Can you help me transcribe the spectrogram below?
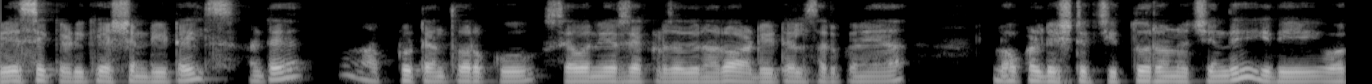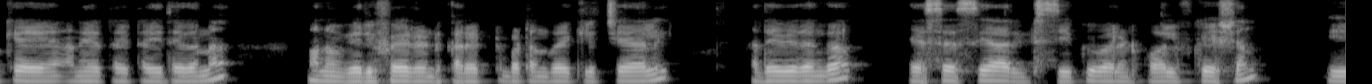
బేసిక్ ఎడ్యుకేషన్ డీటెయిల్స్ అంటే అప్ టు టెన్త్ వరకు సెవెన్ ఇయర్స్ ఎక్కడ చదివినారో ఆ డీటెయిల్స్ సరిపోయినాయా? లోకల్ డిస్ట్రిక్ట్ చిత్తూరు అని వచ్చింది. ఇది ఓకే అనే అయితే కన్నా మనం వెరిఫైడ్ అండ్ కరెక్ట్ బటన్ పై క్లిక్ చేయాలి. అదేవిధంగా SSC or its equivalent qualification. ఈ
